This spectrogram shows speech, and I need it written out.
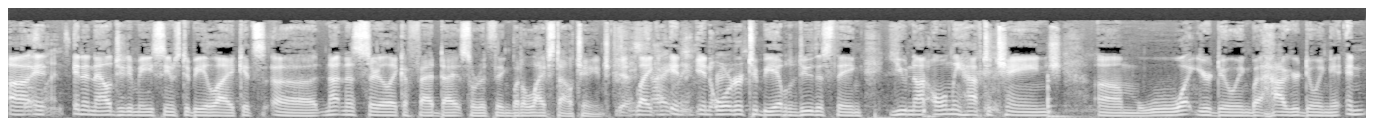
Uh, those an, lines an analogy to me seems to be like it's uh, not necessarily like a fad diet sort of thing, but a lifestyle change. Yes. Like in, Exactly. in order to be able to do this thing, you not only have to change um, what you're doing, but how you're doing it, and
